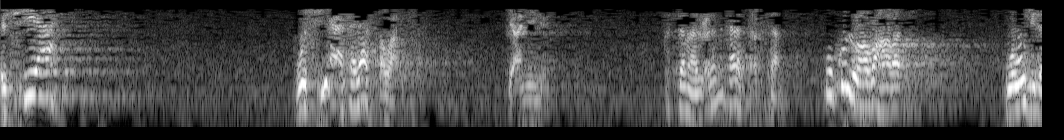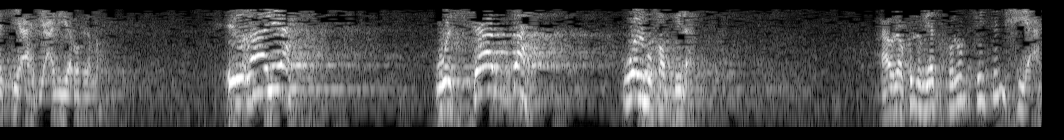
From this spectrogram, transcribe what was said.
الشيعة والشيعة ثلاث طوائف. يعني قسمها العلماء ثلاث أقسام وكلها ظهرت ووجدت في عهد علي رضي الله عنه. الغالية والسابة والمفضلة. هؤلاء كلهم يدخلون في سن الشيعة.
